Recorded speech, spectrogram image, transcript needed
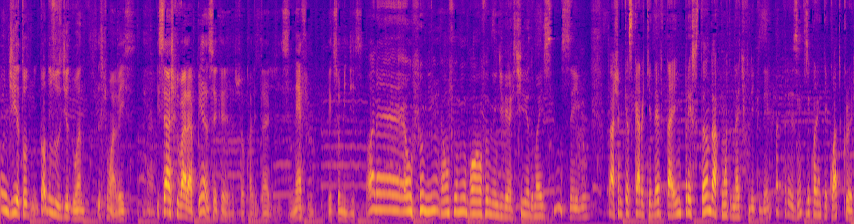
Um, dia, todo, todos os dias do ano. Assiste uma vez. E você acha que vale a pena? Você que é a sua qualidade de cinéfilo? Que, que o senhor me diz? Olha, é um filminho, é um filminho bom, é um filminho divertido, mas não sei, viu? Tô achando que esse cara aqui deve estar emprestando a conta do Netflix dele pra 344 crush.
